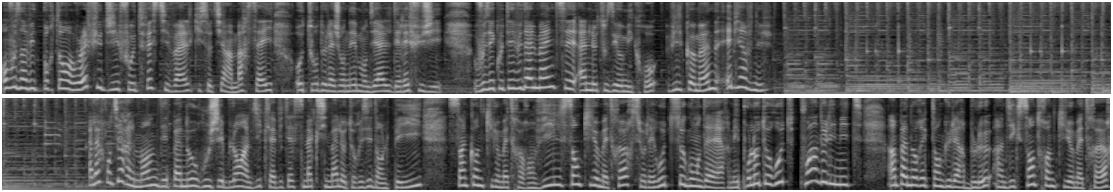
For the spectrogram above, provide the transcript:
On vous invite pourtant au Refugee Food Festival qui se tient à Marseille autour de la journée mondiale des réfugiés. Vous écoutez Vue d'Allemagne, c'est Anne Le Touzé au micro. Willkommen et bienvenue. À la frontière allemande, des panneaux rouges et blancs indiquent la vitesse maximale autorisée dans le pays 50 km/h en ville, 100 km/h sur les routes secondaires. Mais pour l'autoroute, point de limite. Un panneau rectangulaire bleu indique 130 km/h,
